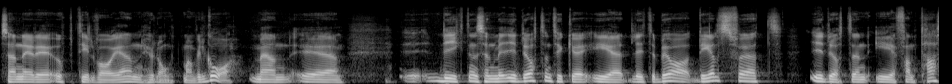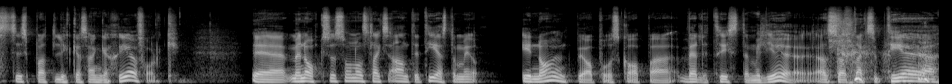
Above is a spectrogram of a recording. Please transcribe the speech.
Sen är det upp till var och en hur långt man vill gå. Men eh, liknelsen med idrotten tycker jag är lite bra. Dels för att idrotten är fantastisk på att lyckas engagera folk. Eh, men också som någon slags antites. De är enormt bra på att skapa väldigt trista miljöer. Alltså att acceptera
